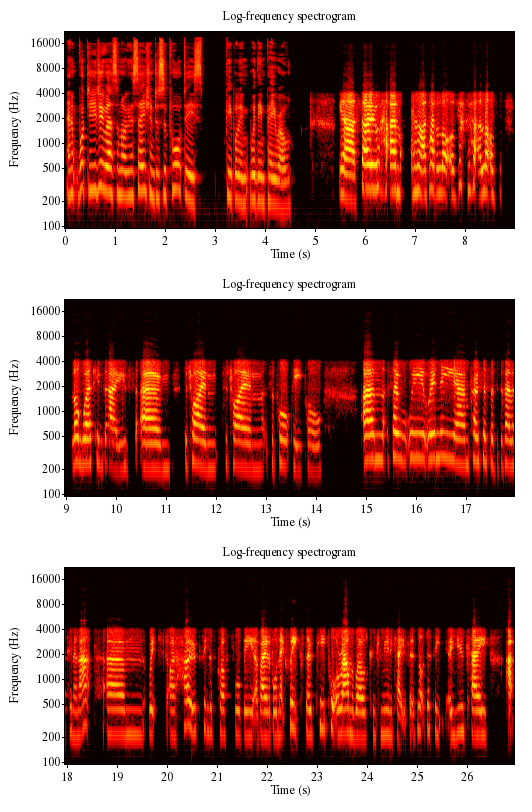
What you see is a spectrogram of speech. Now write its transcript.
And what do you do as an organisation to support these people in, within payroll? Yeah, so um, I've had a lot of a lot of long working days um, to try and to try and support people. Um, so we, we're in the um, process of developing an app, um, which I hope, fingers crossed, will be available next week, so people around the world can communicate. So it's not just a, a UK app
